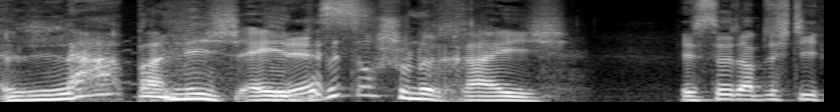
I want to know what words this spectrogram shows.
Laber nicht, ey. Yes. Du bist doch schon reich. Siehst du, da haben sich die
